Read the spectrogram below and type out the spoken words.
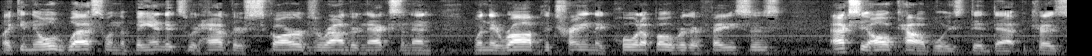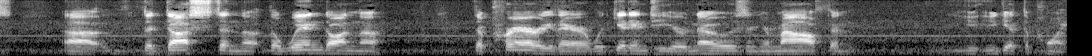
like in the old west when the bandits would have their scarves around their necks and then when they robbed the train they pulled up over their faces. Actually all cowboys did that because uh, the dust and the, the wind on the the prairie there would get into your nose and your mouth and you, you get the point.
